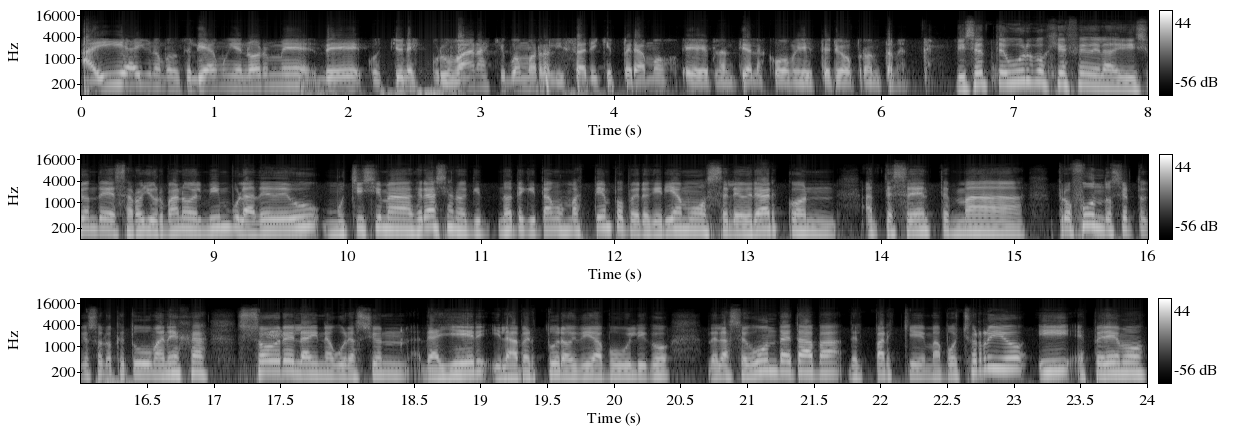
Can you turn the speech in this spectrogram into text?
ahí hay una potencialidad muy enorme de cuestiones urbanas que podemos realizar y que esperamos eh, plantearlas como ministerio prontamente. Vicente Burgo, jefe de la División de Desarrollo Urbano del MIMBU, la DDU, muchísimas gracias, no, no te quitamos más tiempo, pero queríamos celebrar con antecedentes más profundos, ¿cierto? Que son los que tú manejas sobre la inauguración de ayer y la apertura hoy día público de la segunda etapa del Parque Mapocho Río y esperemos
